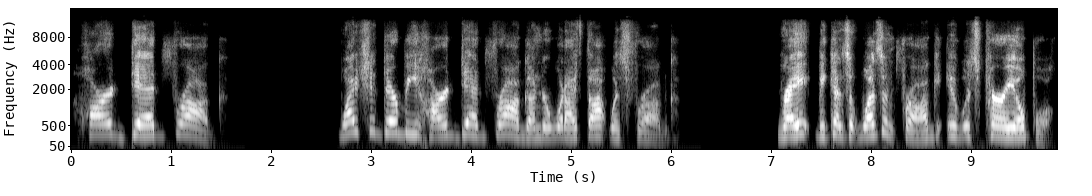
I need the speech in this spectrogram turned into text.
Hard dead frog. Why should there be hard dead frog under what I thought was frog? Right? Because it wasn't frog, it was periople.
